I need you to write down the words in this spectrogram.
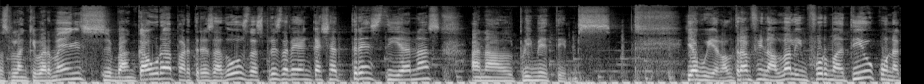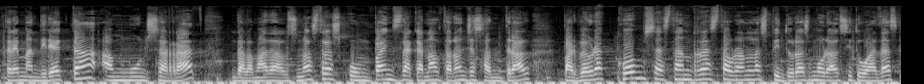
els blanquivermells van caure per 3-2 després d'haver encaixat tres dianes en el primer temps. I avui, en el tram final de l'informatiu, connectarem en directe amb Montserrat, de la mà dels nostres companys de Canal Taronja Central, per veure com s'estan restaurant les pintures murals situades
